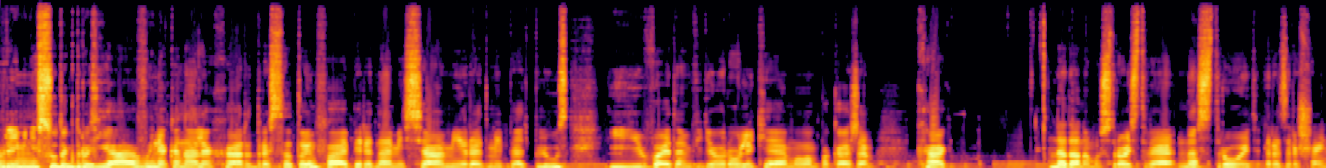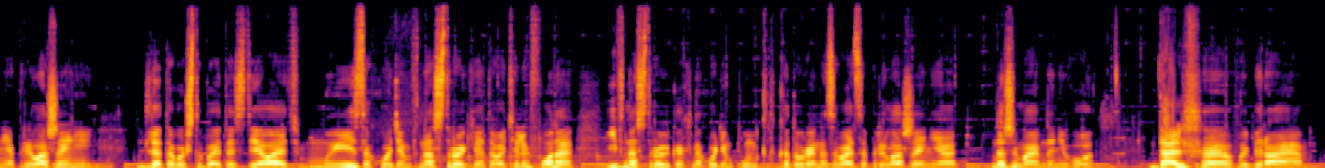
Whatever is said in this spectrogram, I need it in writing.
времени суток, друзья! Вы на канале Hard Info, а перед нами Xiaomi Redmi 5 Plus, и в этом видеоролике мы вам покажем, как на данном устройстве настроить разрешение приложений. Для того, чтобы это сделать, мы заходим в настройки этого телефона и в настройках находим пункт, который называется «Приложение». Нажимаем на него. Дальше выбираем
